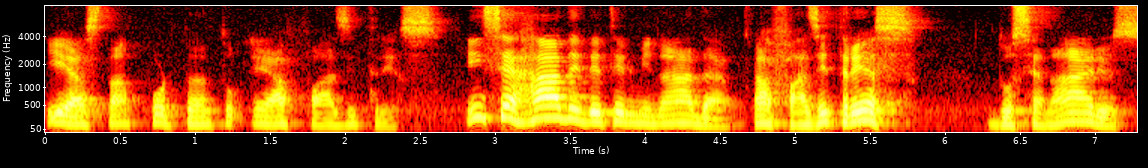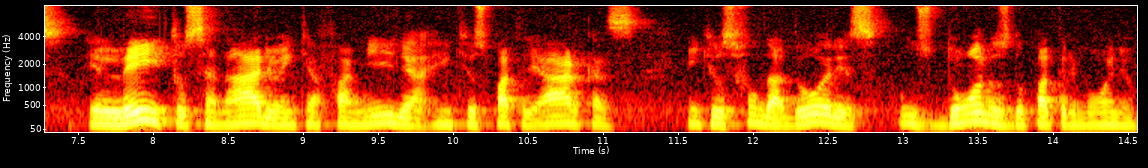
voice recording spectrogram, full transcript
e esta, portanto, é a fase 3. Encerrada e determinada a fase 3 dos cenários, eleito o cenário em que a família, em que os patriarcas, em que os fundadores, os donos do patrimônio,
